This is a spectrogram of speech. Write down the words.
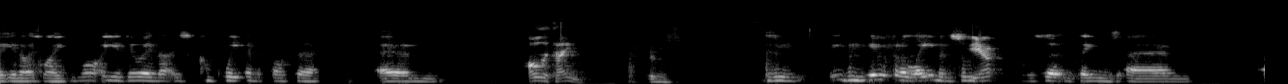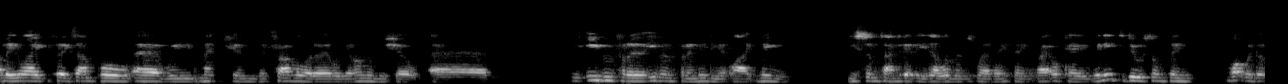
you know, it's like, what are you doing? That is complete and utter. Um, All the time. Mushrooms. because even even for a layman, some Yep. certain things. Um, I mean, like for example, uh, we mentioned the Traveller earlier on in the show. Um, even for a, even for an idiot like me, you sometimes get these elements where they think, right, okay, we need to do something. What we got?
